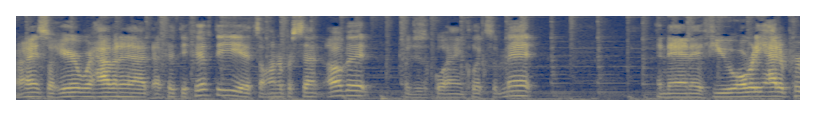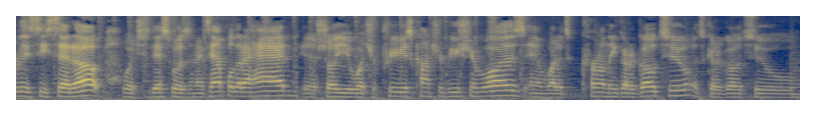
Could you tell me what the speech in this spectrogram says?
All right, so here we're having it at 50-50. It's 100% of it. We'll just go ahead and click submit. And then if you already had it previously set up, which this was an example that I had, it'll show you what your previous contribution was and what it's currently to go to. It's to go to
